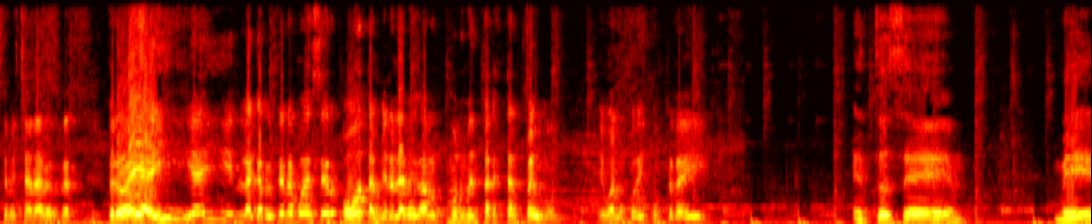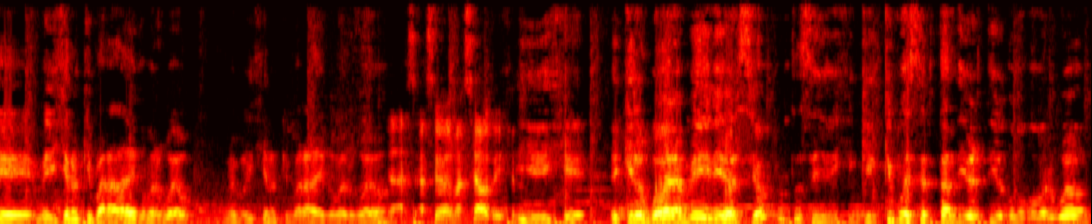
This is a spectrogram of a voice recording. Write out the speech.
se me echan a perder. Pero ahí, ahí, ahí en la carretera puede ser, o también en la Vega Monumental está el Peumo. Igual los podéis comprar ahí. Entonces me, me dijeron que parara de comer huevos. Me dijeron que parara de comer huevos. Ha sido demasiado, te dije. Y yo dije, es que los huevos eran mi diversión, pues entonces yo dije, ¿qué, qué puede ser tan divertido como comer huevos?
